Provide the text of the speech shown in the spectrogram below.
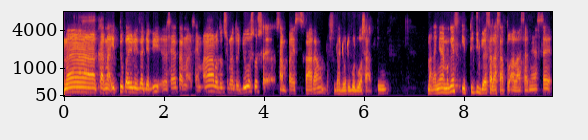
Nah karena itu kali Liza jadi eh, saya tamat SMA waktu 97 terus saya, sampai sekarang sudah 2021. Makanya mungkin itu juga salah satu alasannya saya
